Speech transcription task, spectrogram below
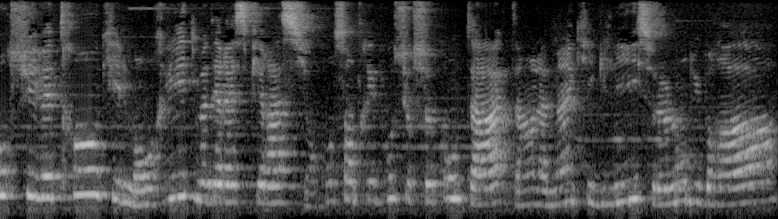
Poursuivez tranquillement au rythme des respirations. Concentrez-vous sur ce contact, hein, la main qui glisse le long du bras.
